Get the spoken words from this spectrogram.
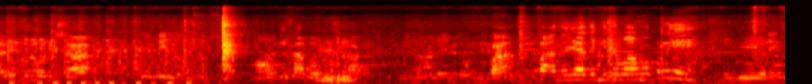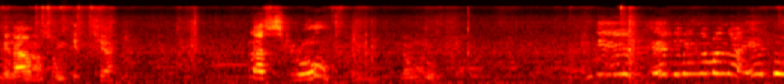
Alin mo naman isa? Ano ba yung longos? Ako na sabado siya. Pa paano yata ginawa mo pre? Kailangan mo sungkit siya. Plus screw. Hindi, eh, eto lang naman na. Ito.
